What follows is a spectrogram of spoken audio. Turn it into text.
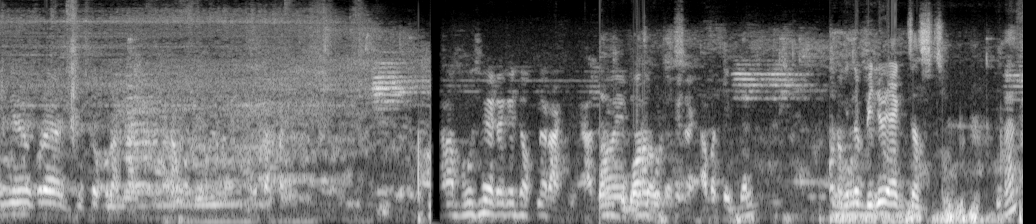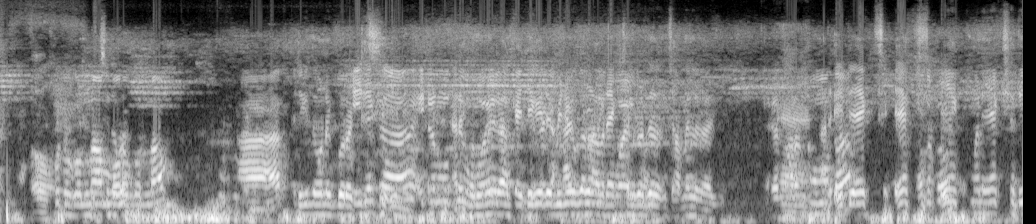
ইঞ্জিনের উপরে যুক্ত করা। তারা বুঝে এটাকে যত্নে রাখে। আর বড় করছি এটাকে। আবার কিন্তু ভিডিও অ্যাডজাস্ট হ্যাঁ? ছোট করলাম বড় করলাম। আর এটা কিন্তু অনেক বড় একটা এটা এটার মধ্যে কেটে ভিডিও করলে আবার অ্যাকশন করতে ঝামেলা লাগে। এটা আর এক এক এক মানে একসাথে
